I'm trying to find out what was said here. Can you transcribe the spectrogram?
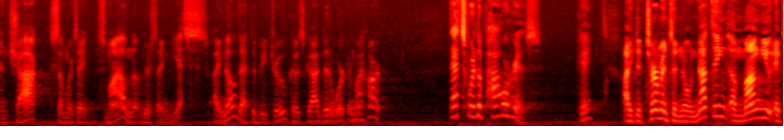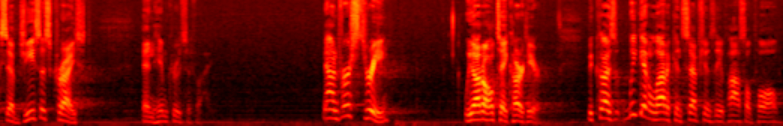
And shock, some are saying, smile, and they're saying, yes, I know that to be true because God did a work in my heart. That's where the power is. Okay? I determined to know nothing among you except Jesus Christ and Him crucified. Now, in verse 3, we ought to all take heart here. Because we get a lot of conceptions of the Apostle Paul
